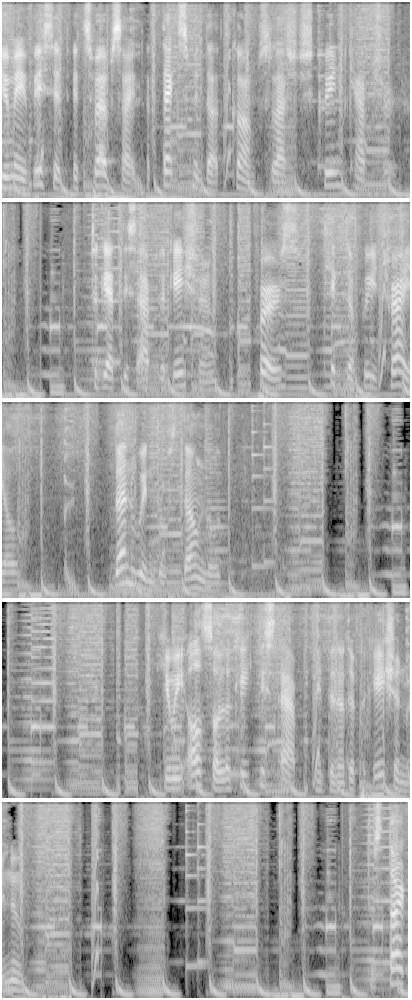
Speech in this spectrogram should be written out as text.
You may visit its website at techsmith.com slash screencapture. To get this application, first click the free trial, then Windows download. You may also locate this app in the notification menu. To start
